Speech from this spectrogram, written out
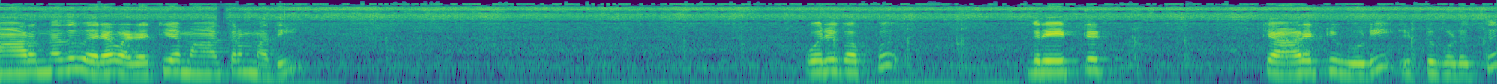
മാറുന്നത് വരെ വഴറ്റിയ മാത്രം മതി. ഒരു കപ്പ് ഗ്രേറ്റഡ് ക്യാരറ്റ് കൂടി ഇട്ട് കൊടുത്ത്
